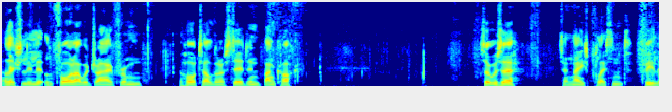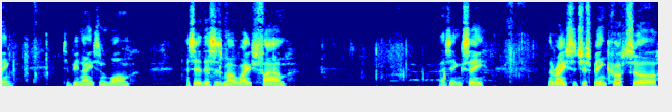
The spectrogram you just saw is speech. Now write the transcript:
A literally little four hour drive from the hotel that I stayed in Bangkok. So it was a it's a nice pleasant feeling to be nice and warm. I say this is my wife's farm. As you can see the rice has just been cut so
